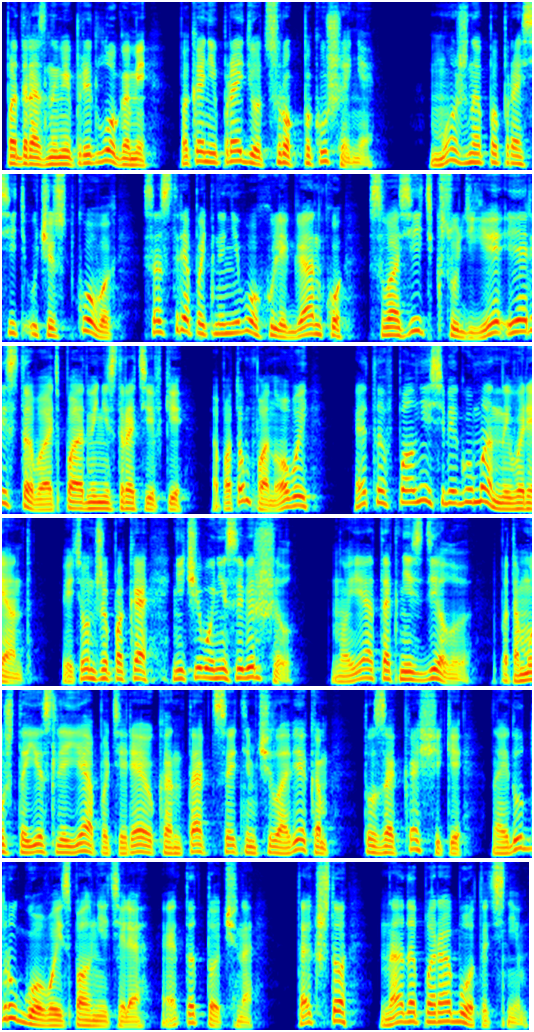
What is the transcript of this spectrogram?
под разными предлогами, пока не пройдет срок покушения? Можно попросить участковых состряпать на него хулиганку, свозить к судье и арестовать по административке, а потом по новой. Это вполне себе гуманный вариант, ведь он же пока ничего не совершил. Но я так не сделаю, потому что если я потеряю контакт с этим человеком, то заказчики найдут другого исполнителя, это точно. Так что надо поработать с ним,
